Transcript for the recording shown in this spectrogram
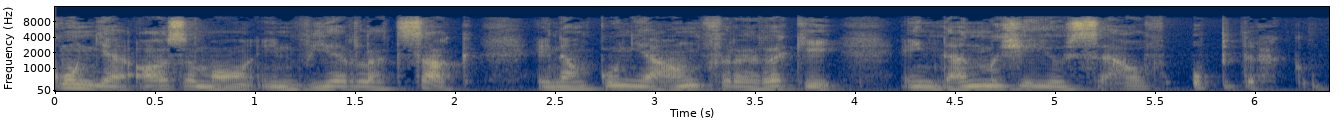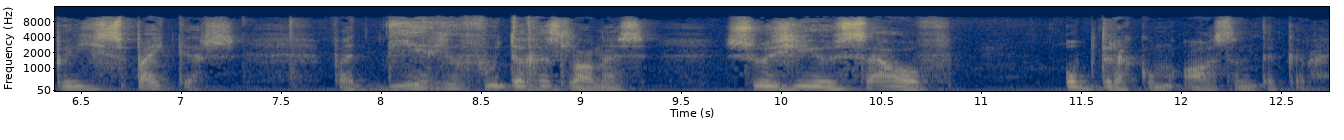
kon jy asemhaal en weer laat sak en dan kon jy hang vir 'n rukkie en dan moes jy jouself opdruk op hierdie spykers wat deur jou voete geslaan is soos jy jouself opdruk om asem te kry.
